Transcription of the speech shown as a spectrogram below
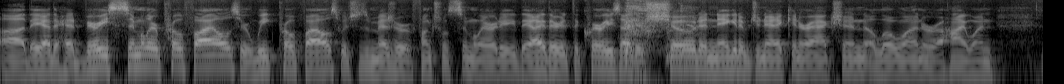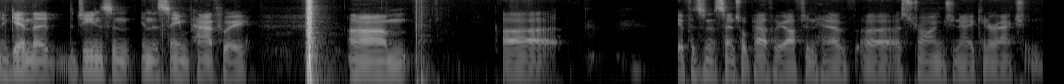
uh, they either had very similar profiles or weak profiles, which is a measure of functional similarity. They either, the queries either showed a negative genetic interaction, a low one or a high one. And again, the, the genes in, in the same pathway, um, uh, if it's an essential pathway, often have uh, a strong genetic interaction.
